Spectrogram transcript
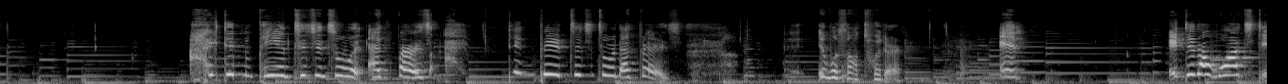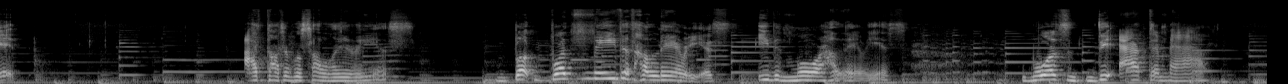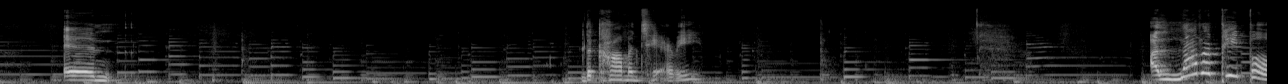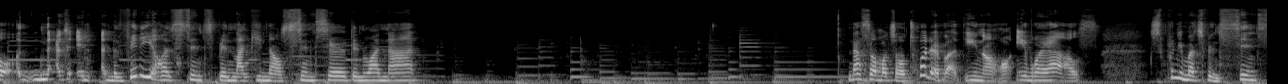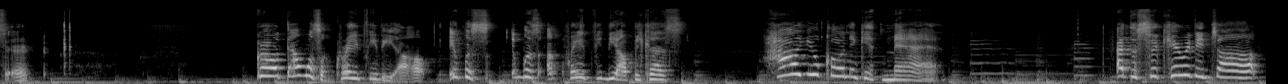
I didn't pay attention to it at first. I didn't pay attention to it at first. It was on Twitter. And and then I watched it. I thought it was hilarious. But what made it hilarious, even more hilarious, was the aftermath and the commentary. A lot of people, and, and the video has since been like, you know, censored and whatnot. Not so much on Twitter, but, you know, anywhere else. It's pretty much been censored. Girl, that was a great video. It was it was a great video because how are you gonna get mad at the security job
